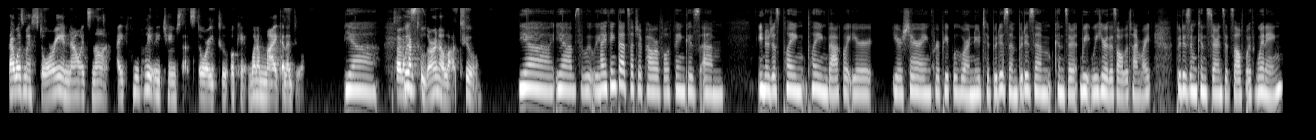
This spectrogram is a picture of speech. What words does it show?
that was my story and now it's not. I completely changed that story to okay what am i gonna do? Yeah. So i've was, had to learn a lot too. Yeah, yeah, absolutely. I think that's such a powerful thing because, um, you know, just playing playing back what you're you're sharing for people who are new to Buddhism. Buddhism concern we we hear this all the time, right? Buddhism concerns itself with winning.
